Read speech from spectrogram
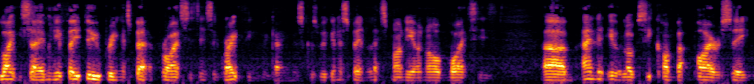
Like you say, I mean, if they do bring us better prices, it's a great thing for gamers because we're going to spend less money on our devices, um, and it will obviously combat piracy.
